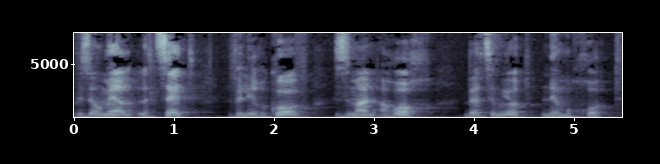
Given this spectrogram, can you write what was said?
וזה אומר לצאת ולרכוב זמן ארוך בעצמויות נמוכות.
